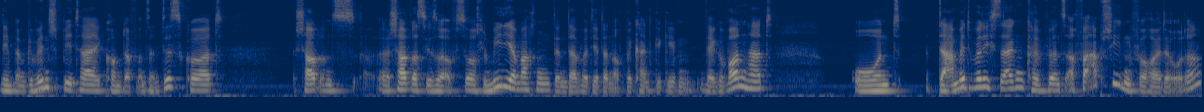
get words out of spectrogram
nehmt am Gewinnspiel teil, kommt auf unseren Discord, schaut uns, äh, schaut, was wir so auf Social Media machen, denn da wird ja dann auch bekannt gegeben, wer gewonnen hat. Und damit würde ich sagen, können wir uns auch verabschieden für heute, oder?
